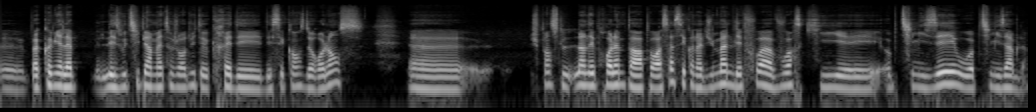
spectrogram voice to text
euh, bah, comme y a les outils permettent aujourd'hui de créer des, séquences de relance, je pense que l'un des problèmes par rapport à ça, c'est qu'on a du mal des fois à voir ce qui est optimisé ou optimisable.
